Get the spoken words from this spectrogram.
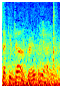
second job, right? Yeah.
